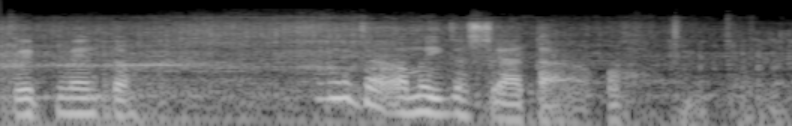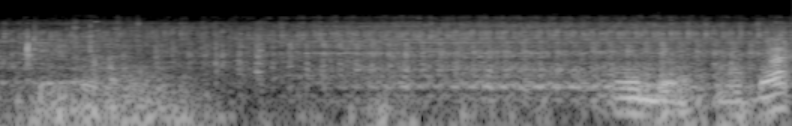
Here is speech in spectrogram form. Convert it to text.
equipment to. Nagkakamoy gas yata ako. Ano ano ba?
